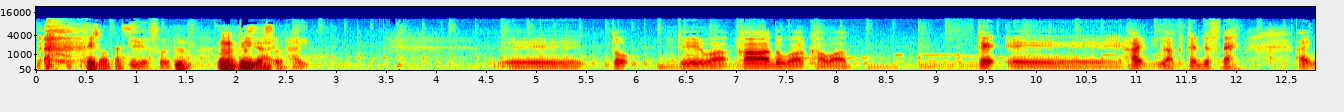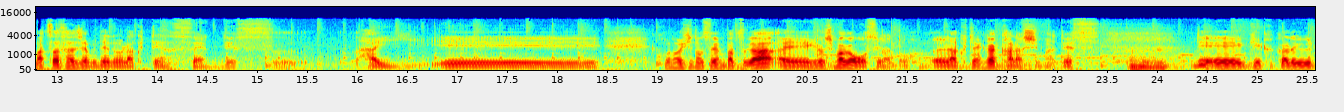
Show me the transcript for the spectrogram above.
以上です。いいです？うん、いいです。はいはいえーっと、では、カードが変わって、えーはい、楽天ですね。はい、松田スタジアムでの楽天戦です。はい、えーこの日の先発が、えー広島が大瀬良と、えー楽天が唐島です。で、えー結果から言う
